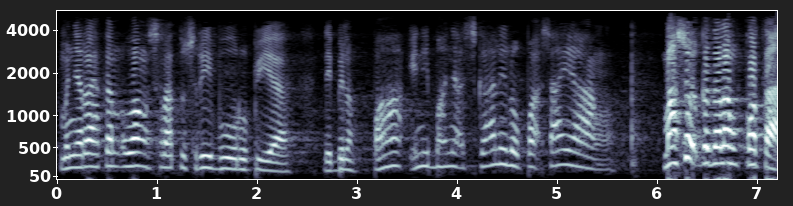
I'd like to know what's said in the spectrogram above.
menyerahkan uang seratus ribu rupiah. Dia bilang, Pak ini banyak sekali loh Pak sayang. Masuk ke dalam kota.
